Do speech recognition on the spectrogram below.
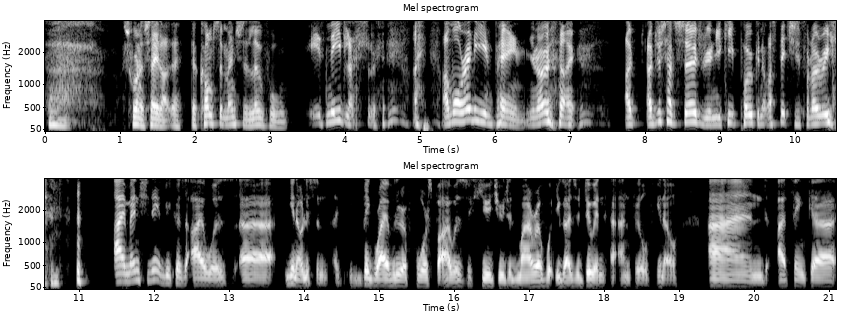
I just want to say, like the, the constant mention of Liverpool is needless. I, am already in pain, you know. Like I, I just had surgery, and you keep poking at my stitches for no reason. I mention it because I was, uh, you know, listen, a big rivalry, of course, but I was a huge, huge admirer of what you guys were doing at Anfield, you know, and I think uh,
